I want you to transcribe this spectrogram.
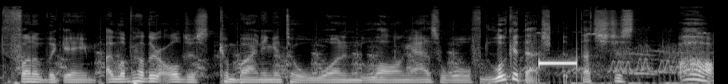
fun of the game. I love how they're all just combining into one long ass wolf. Look at that shit. That's just... Oh.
